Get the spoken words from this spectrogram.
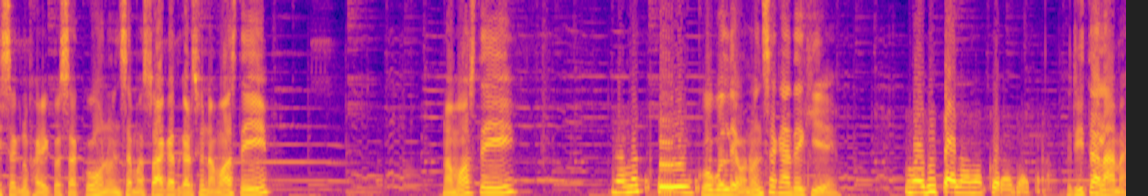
आइसक्नु भएको छ को हुनुहुन्छ म स्वागत गर्छु नमस्ते। नमस्ते। नमस्ते। को बोल्दै हुनुहुन्छ कहाँदेखि? रिता लामा कोराबाट रिता लामा।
